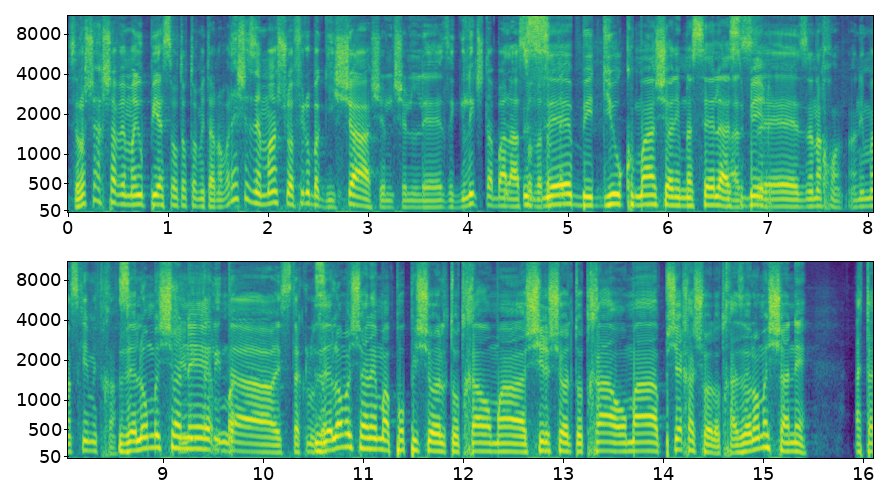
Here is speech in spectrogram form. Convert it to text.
זה לא שעכשיו הם היו פי עשר יותר טוב מאיתנו, אבל יש איזה משהו אפילו בגישה של, של איזה גליץ' שאתה בא לעשות. זה בדיוק מה שאני מנסה להסביר. אז אה, זה נכון, אני מסכים איתך. זה לא משנה... שינית לי את מה- ההסתכלות. זה לא משנה מה פופי שואלת אותך, או מה שיר שואלת אותך, או מה פשחה שואל אותך, זה לא משנה. אתה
